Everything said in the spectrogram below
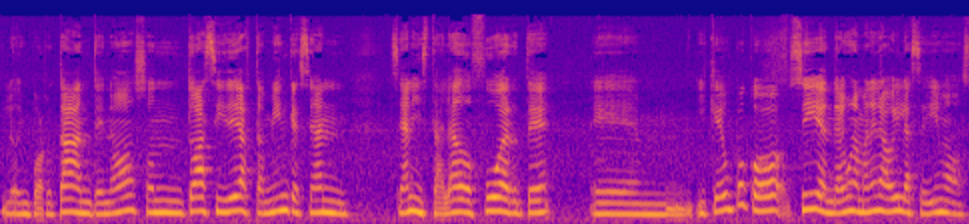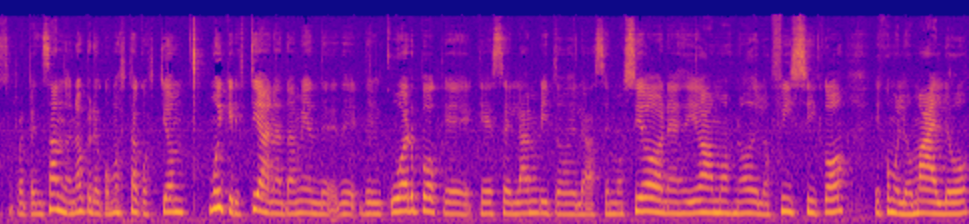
lo importante, ¿no? Son todas ideas también que se han, se han instalado fuerte Eh, y que un poco siguen, de alguna manera hoy la seguimos repensando, ¿no? Pero como esta cuestión muy cristiana también de, del cuerpo, que, que, es el ámbito de las emociones, digamos, ¿no? De lo físico, es como lo malo,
